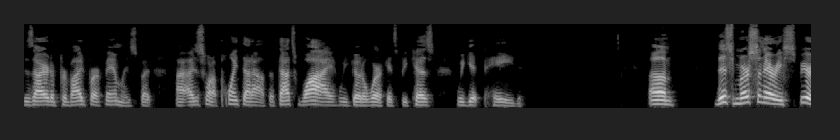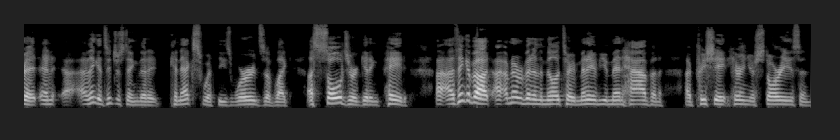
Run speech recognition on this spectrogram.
desire to provide for our families, but I, I just want to point that out that that's why we go to work. It's because we get paid. Um, this mercenary spirit, and I think it's interesting that it connects with these words of like a soldier getting paid. I think about, I've never been in the military. Many of you men have, and I appreciate hearing your stories and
